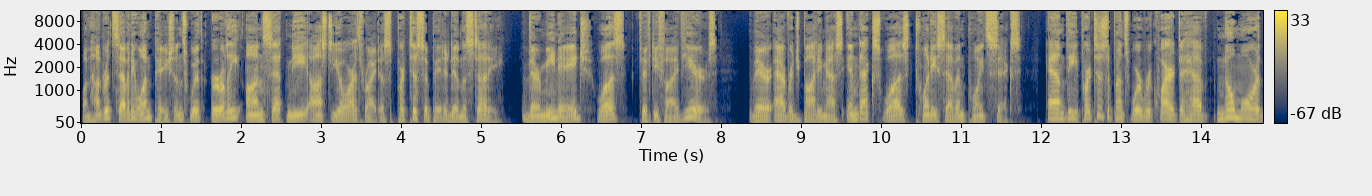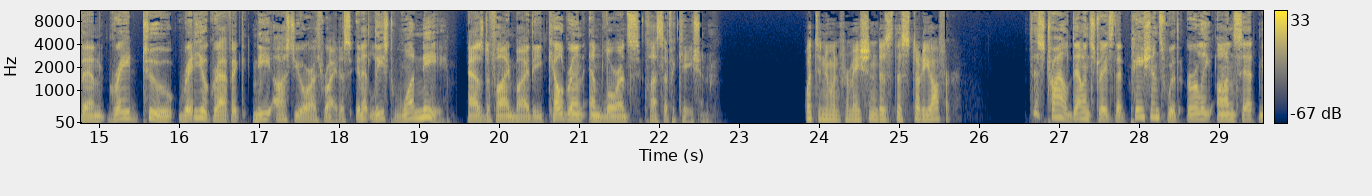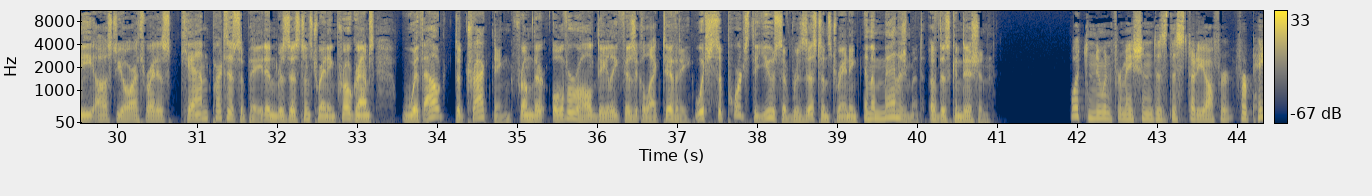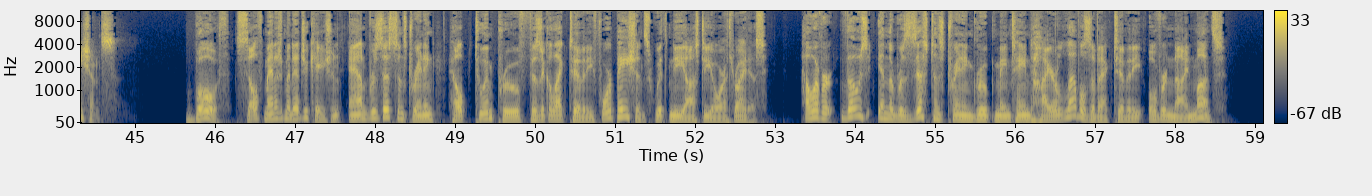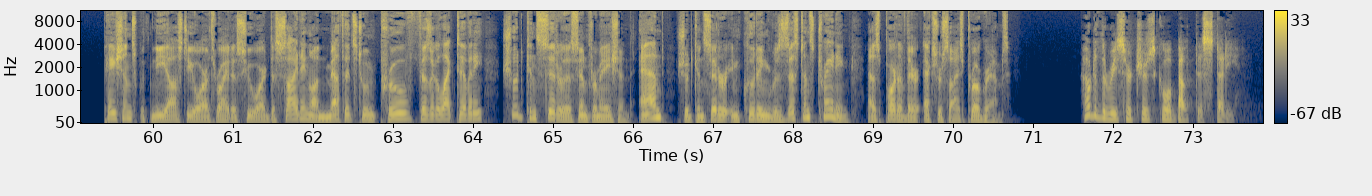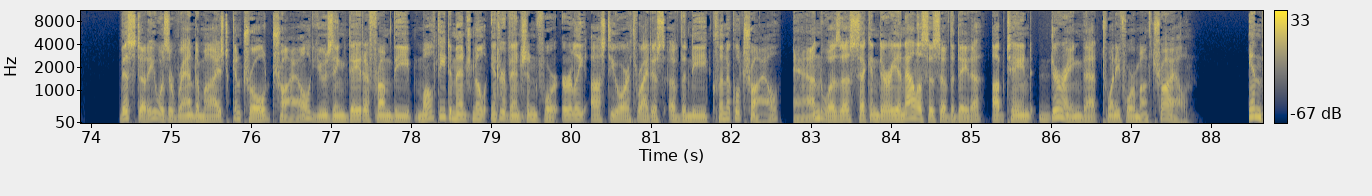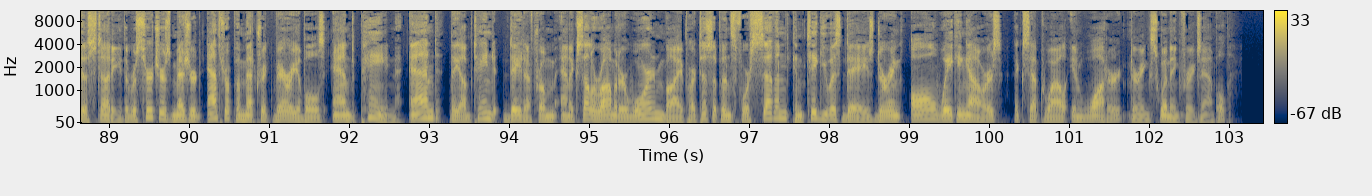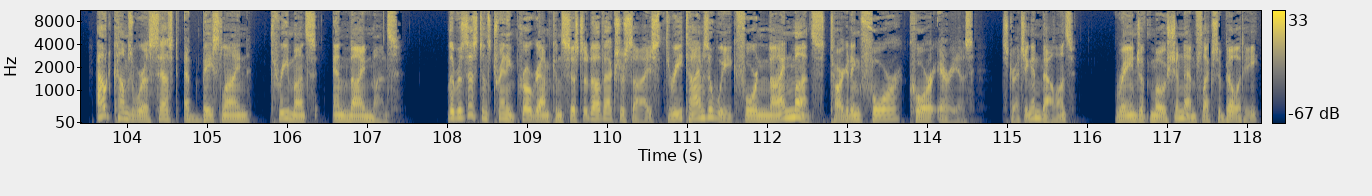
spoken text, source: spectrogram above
171 patients with early onset knee osteoarthritis participated in the study. Their mean age was 55 years. Their average body mass index was 27.6 and the participants were required to have no more than grade 2 radiographic knee osteoarthritis in at least one knee, as defined by the Kellgren and Lawrence classification. What new information does this study offer? This trial demonstrates that patients with early onset knee osteoarthritis can participate in resistance training programs without detracting from their overall daily physical activity, which supports the use of resistance training in the management of this condition. What new information does this study offer for patients? Both self management education and resistance training help to improve physical activity for patients with knee osteoarthritis. However, those in the resistance training group maintained higher levels of activity over nine months. Patients with knee osteoarthritis who are deciding on methods to improve physical activity should consider this information and should consider including resistance training as part of their exercise programs. How did the researchers go about this study? This study was a randomized controlled trial using data from the Multidimensional Intervention for Early Osteoarthritis of the Knee clinical trial and was a secondary analysis of the data obtained during that 24 month trial. In this study, the researchers measured anthropometric variables and pain, and they obtained data from an accelerometer worn by participants for seven contiguous days during all waking hours, except while in water, during swimming, for example. Outcomes were assessed at baseline, three months, and nine months. The resistance training program consisted of exercise three times a week for nine months, targeting four core areas stretching and balance, range of motion and flexibility,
